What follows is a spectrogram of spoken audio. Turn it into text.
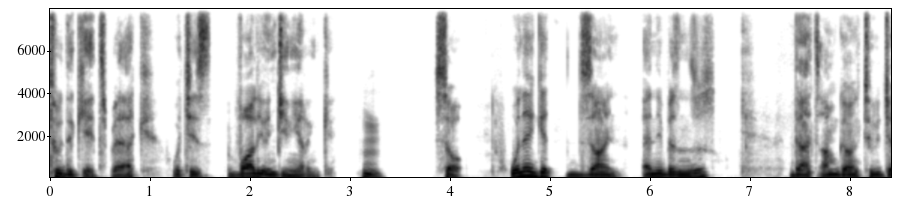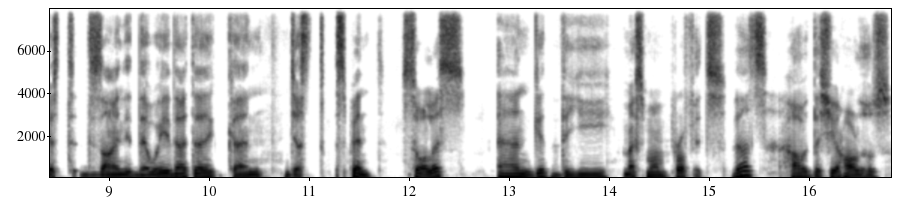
two decades back, which is value engineering. Hmm. So when I get design any businesses, that I'm going to just design it the way that I can just spend so less and get the maximum profits. That's how the shareholders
